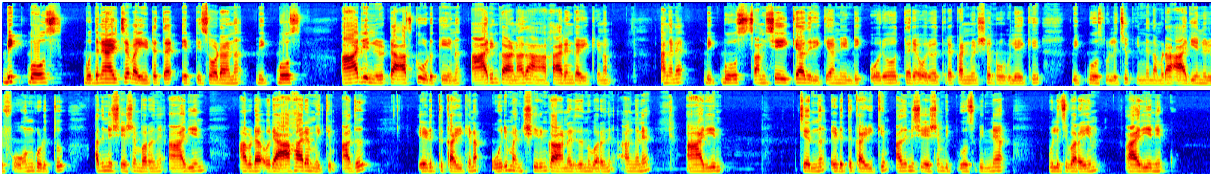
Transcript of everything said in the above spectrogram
Big boss ബുധനാഴ്ച വൈകിട്ടത്തെ എപ്പിസോഡാണ് ബിഗ് ബോസ് ആര്യനൊരു ടാസ്ക് കൊടുക്കുകയാണ്. ആരും കാണാതെ ആഹാരം കഴിക്കണം. അങ്ങനെ ബിഗ് ബോസ് സംശയിക്കാതിരിക്കാൻ വേണ്ടി ഓരോരുത്തരെ ഓരോരുത്തരെ കൺവെൻഷൻ റൂമിലേക്ക് ബിഗ് ബോസ് വിളിച്ചു. പിന്നെ നമ്മുടെ ആര്യൻ ഒരു ഫോൺ കൊടുത്തു. അതിനുശേഷം പറഞ്ഞ് ആര്യൻ അവിടെ ഒരു ആഹാരം വയ്ക്കും അത് എടുത്ത് കഴിക്കണം. ഒരു മനുഷ്യരും കാണരുതെന്ന് പറഞ്ഞ് അങ്ങനെ ആര്യൻ ചെന്ന് എടുത്ത് കഴിക്കും. അതിനുശേഷം ബിഗ് ബോസ് പിന്നെ വിളിച്ച് പറയും. ആര്യന്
